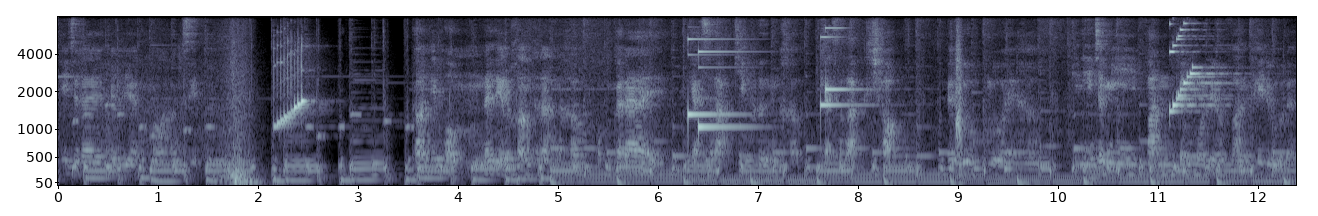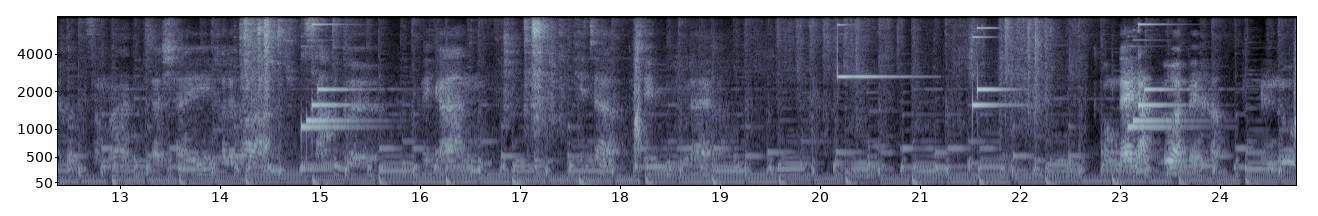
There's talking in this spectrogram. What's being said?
ที่จะได้ไปเรียนมอรังสิตก่อนที่ผมได้เรียนความถนัดนะครับ ผมก็ได้แกะสลักขี้ผึ้งครับ แกะสลักช็อปเป็นรูปกลวยครับ ที่นี่จะมี เขาเรียกว่าสามเกลอในการที่จะเช็คดูได้ครับ ผมได้ดัดลวดด้วยครับ เป็นรูป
